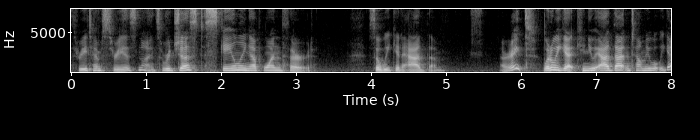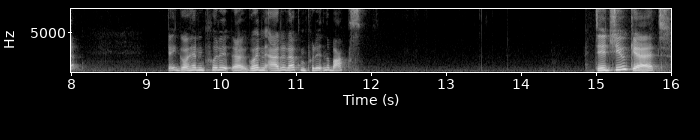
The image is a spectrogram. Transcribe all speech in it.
3 times 3 is 9. So we're just scaling up one third so we can add them. All right, what do we get? Can you add that and tell me what we get? Okay, go ahead and put it, uh, go ahead and add it up and put it in the box. Did you get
